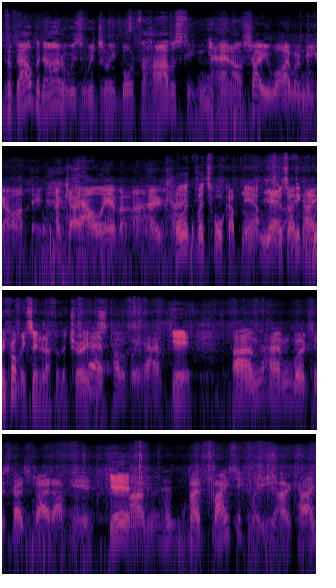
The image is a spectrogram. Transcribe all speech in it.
the Valpadana was originally bought for harvesting, and I'll show you why when we go up there. Okay. However, okay. Well, let's walk up now. Yeah, Because I think okay. we've probably seen enough of the trees. yeah, probably have. Yeah. Um, and we'll just go straight up here. Yeah. Um, but basically, okay,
